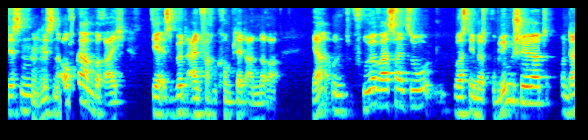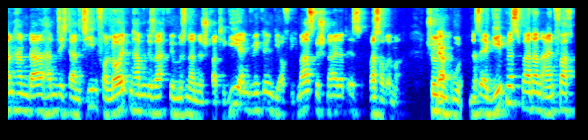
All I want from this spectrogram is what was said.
dessen, mhm. dessen Aufgabenbereich, der ist, wird einfach ein komplett anderer. Ja, und früher war es halt so, du hast dem das Problem geschildert und dann haben da, haben sich da ein Team von Leuten haben gesagt, wir müssen dann eine Strategie entwickeln, die auf dich maßgeschneidert ist, was auch immer. Schön ja. und gut. Das Ergebnis war dann einfach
